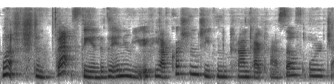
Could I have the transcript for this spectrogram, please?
Well, then that's the end of the interview. If you have questions, you can contact myself or. Okay.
